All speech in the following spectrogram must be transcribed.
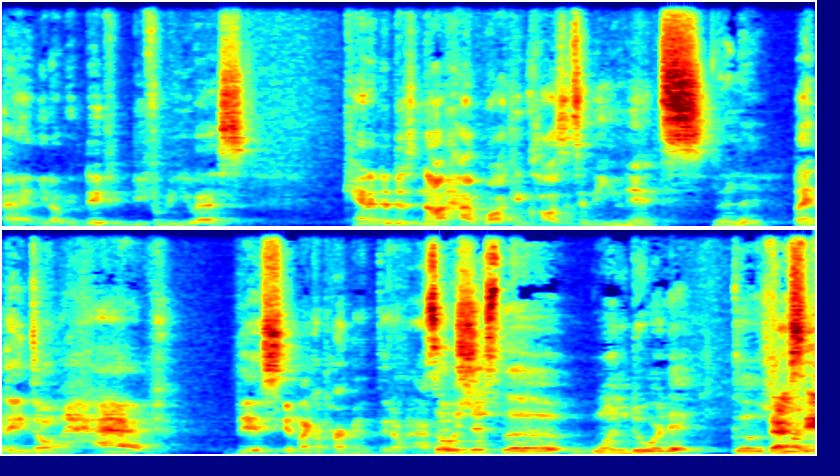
and you know, people they be from the U.S. Canada does not have walk-in closets in the units. Really? Like they don't have this in like apartment. They don't have. So this. it's just the one door that goes. That's zoom,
